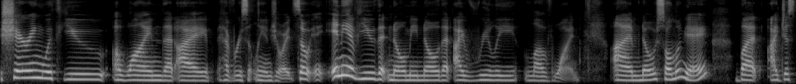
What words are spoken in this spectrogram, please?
sharing with you a wine that I have recently enjoyed. So, any of you that know me know that I really love wine. I'm no sommelier, but I just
